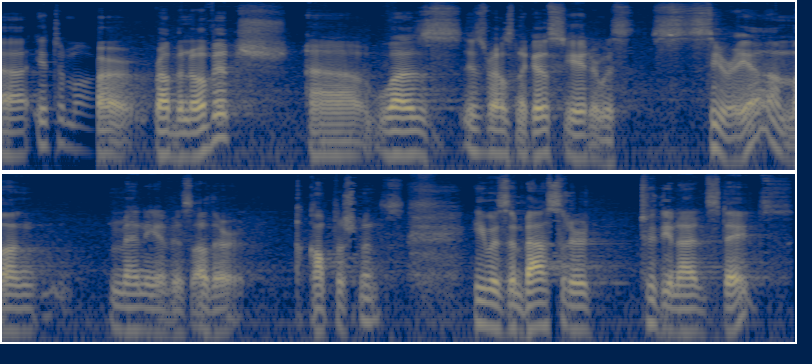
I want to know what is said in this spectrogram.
Uh, Itamar Rabinovich uh, was Israel's negotiator with Syria, among many of his other accomplishments. He was ambassador to the United States,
